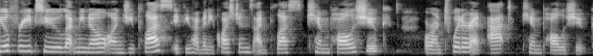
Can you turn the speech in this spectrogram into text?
Feel free to let me know on G Plus if you have any questions. I'm plus Kim Pollishuke or on Twitter at, at Kim Pollishuke.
